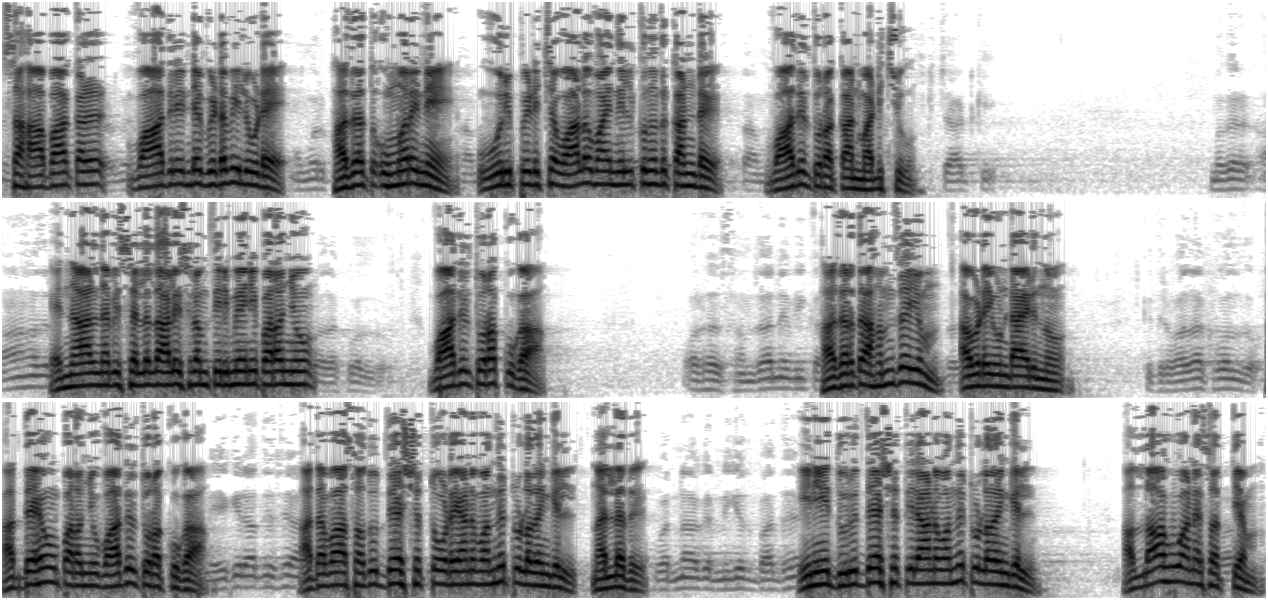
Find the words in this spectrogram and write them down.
സഹാബാക്കൾ വാതിലിന്റെ വിടവിലൂടെ ഹസരത് ഉമറിനെ ഊരിപ്പിടിച്ച വാളുമായി നിൽക്കുന്നത് കണ്ട് വാതിൽ തുറക്കാൻ മടിച്ചു. എന്നാൽ നബി സല്ലാ അലൈഹി സ്വലം തിരുമേനി പറഞ്ഞു വാതിൽ തുറക്കുക. ഹസരത്ത് ഹംസയും അവിടെ ഉണ്ടായിരുന്നു. അദ്ദേഹവും പറഞ്ഞു വാതിൽ തുറക്കുക. അഥവാ സതുദ്ദേശത്തോടെയാണ് വന്നിട്ടുള്ളതെങ്കിൽ നല്ലത്. ഇനി ദുരുദ്ദേശത്തിലാണ് വന്നിട്ടുള്ളതെങ്കിൽ അള്ളാഹുവാണ് സത്യം.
